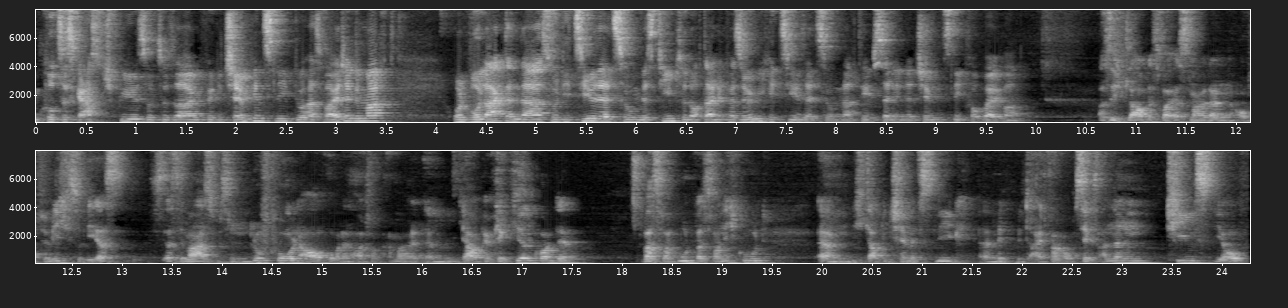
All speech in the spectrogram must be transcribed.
ein kurzes Gastspiel sozusagen für die Champions League, du hast weitergemacht. Und wo lag dann da so die Zielsetzung des Teams und auch deine persönliche Zielsetzung, nachdem es dann in der Champions League vorbei war? Also ich glaube, es war erstmal dann auch für mich so die erste, das erste Mal so ein bisschen Luft holen auch, wo man dann einfach einmal ähm, ja, auch reflektieren konnte, was war gut, was war nicht gut. Ähm, ich glaube, die Champions League äh, mit, mit einfach auch sechs anderen Teams, die auf,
